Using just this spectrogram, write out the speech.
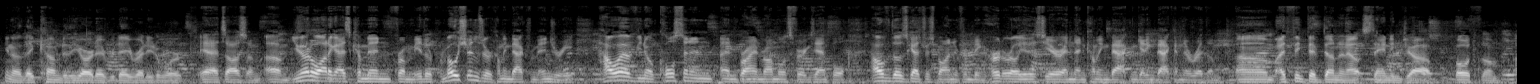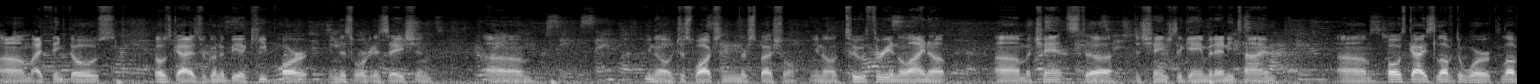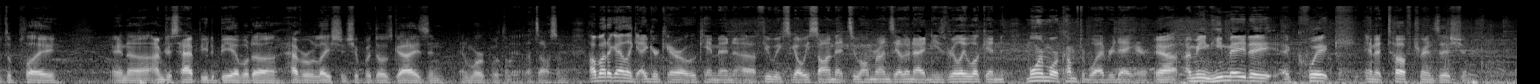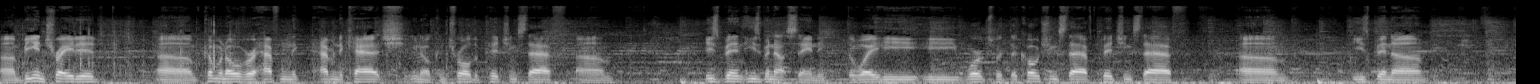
you know, they come to the yard every day ready to work. Yeah, that's awesome. Um, you had a lot of guys come in from either promotions or coming back from injury. How have, you know, Colson and, and Bryan Ramos, for example, how have those guys responded from being hurt earlier this year and then coming back and getting back in their rhythm? Um, I think they've done an outstanding job, both of them. Um, I think those those guys are going to be a key part in this organization. Um, you know, just watching them, they're special. You know, two, three in the lineup, um, a chance to, to change the game at any time. Um, both guys love to work, love to play, and uh, I'm just happy to be able to have a relationship with those guys and, and work with them. Yeah, that's awesome. How about a guy like Edgar Quero who came in a few weeks ago? We saw him hit two home runs the other night, and he's really looking more and more comfortable every day here. Yeah, I mean, he made a, a quick and a tough transition. Um, being traded, um, coming over, having to, having to catch, you know, control the pitching staff. Um, he's been he's been outstanding. The way he he works with the coaching staff, pitching staff. Um, he's been uh,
